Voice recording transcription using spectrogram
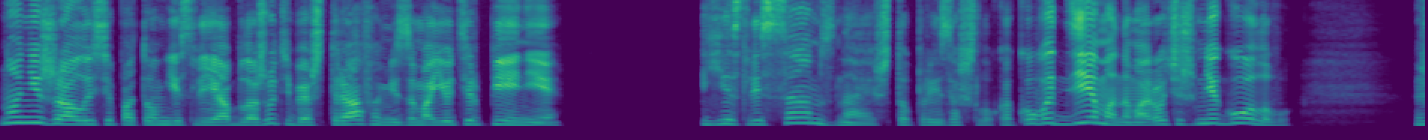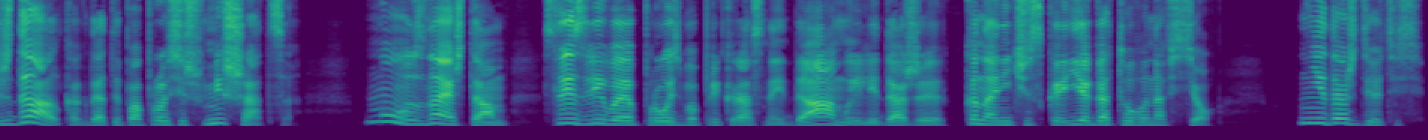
Но не жалуйся потом, если я обложу тебя штрафами за мое терпение. Если сам знаешь, что произошло, какого демона морочишь мне голову? Ждал, когда ты попросишь вмешаться. Ну, знаешь, там слезливая просьба прекрасной дамы или даже каноническая «я готова на все. Не дождетесь.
